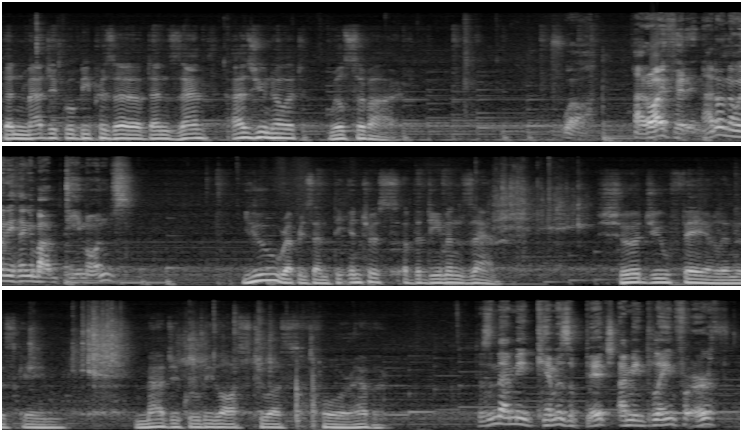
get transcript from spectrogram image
then magic will be preserved and Xanth, as you know it, will survive. Well, how do I fit in? I don't know anything about demons. You represent the interests of the demon Xanth. Should you fail in this game, magic will be lost to us forever. Doesn't that mean Kim is a bitch? I mean, playing for Earth?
